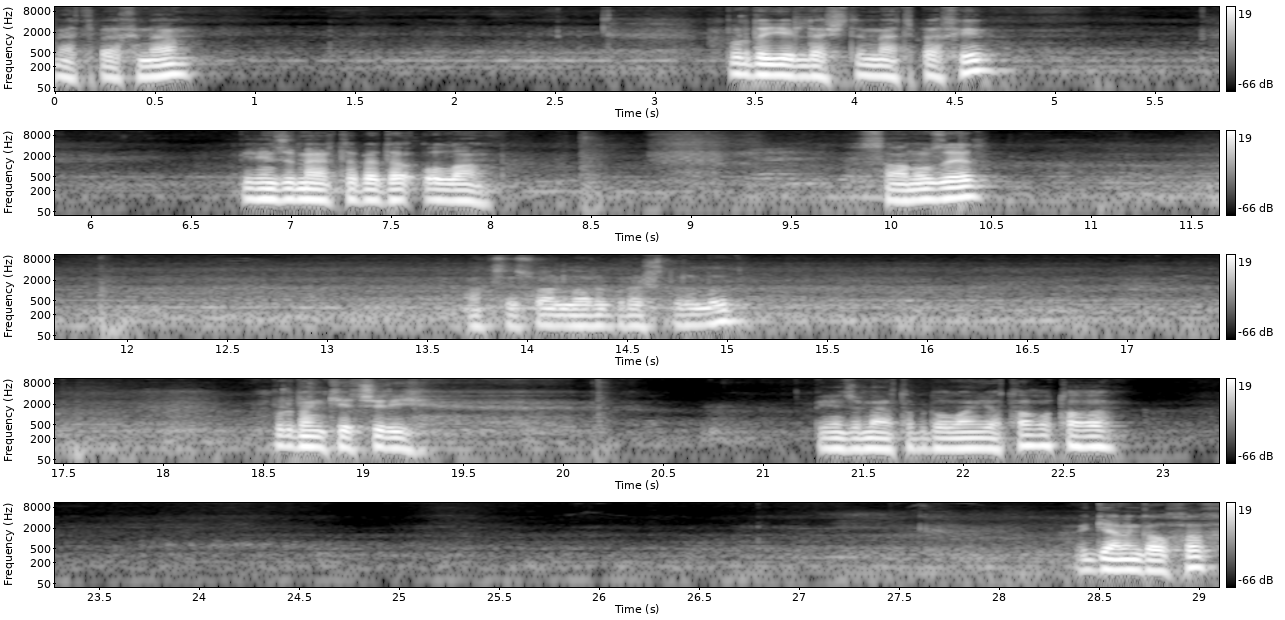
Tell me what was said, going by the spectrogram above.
mətbəxinə. Burada yerləşdi mətbəxi. Birinci mərtəbədə olan sanuzel aksesuarları quraşdırılıb. Buradan keçirik. Birinci mərtəbədə olan yataq otağı. Gəlin qalxaq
